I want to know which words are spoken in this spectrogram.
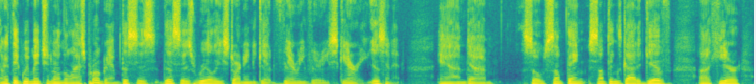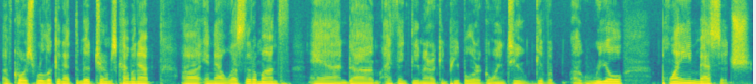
And I think we mentioned on the last program, this is this is really starting to get very very scary, isn't it? And um, so something something's got to give uh, here. Of course, we're looking at the midterms coming up uh, in now less than a month, and um, I think the American people are going to give a, a real plain message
